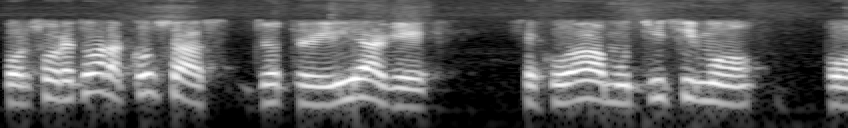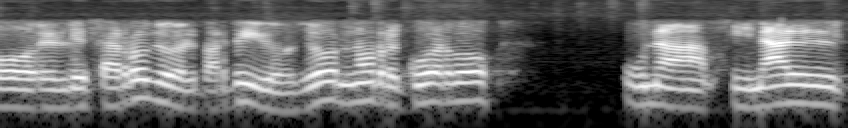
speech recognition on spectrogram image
Por sobre todas las cosas, yo te diría que se jugaba muchísimo por el desarrollo del partido. Yo no recuerdo una final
